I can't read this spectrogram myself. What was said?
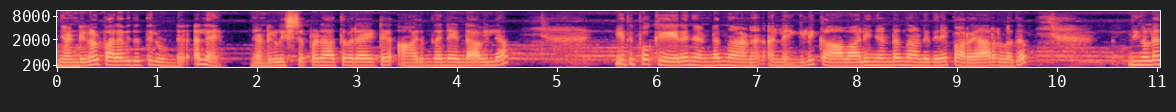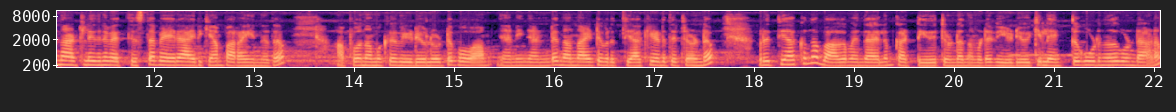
ഞണ്ടുകൾ പല വിധത്തിലുണ്ട് അല്ലേ? ഞണ്ടുകൾ ഇഷ്ടപ്പെടാത്തവരായിട്ട് ആരും തന്നെ ഉണ്ടാവില്ല. ഇതിപ്പോൾ കേരഞണ്ടെന്നാണ് അല്ലെങ്കിൽ കാവാലി ഞണ്ടെന്നാണ് ഇതിനെ പറയാറുള്ളത്. നിങ്ങളുടെ നാട്ടിൽ ഇതിന് വ്യത്യസ്ത പേരായിരിക്കാം പറയുന്നത്. അപ്പോൾ നമുക്ക് വീഡിയോയിലോട്ട് പോവാം. ഞാൻ ഈ ഞണ്ട് നന്നായിട്ട് വൃത്തിയാക്കി എടുത്തിട്ടുണ്ട്. വൃത്തിയാക്കുന്ന ഭാഗം എന്തായാലും കട്ട് ചെയ്തിട്ടുണ്ട്. നമ്മുടെ വീഡിയോയ്ക്ക് ലെങ്ത്ത് കൂടുന്നത് കൊണ്ടാണ്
